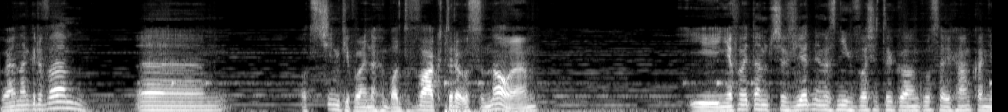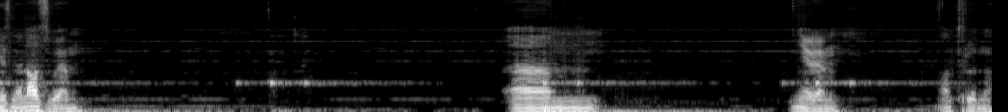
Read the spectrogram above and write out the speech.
Bo ja nagrywałem em, odcinki, pamiętam chyba dwa, które usunąłem. I nie pamiętam, czy w jednym z nich właśnie tego Angusa i Hanka nie znalazłem. Um, nie wiem. No trudno.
